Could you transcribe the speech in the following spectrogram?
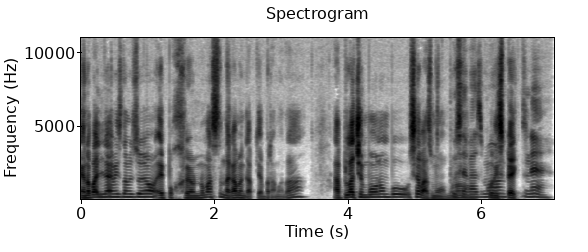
Ενώ παλιά εμείς νομίζω υποχρεωνόμαστε να κάνουμε κάποια πράγματα απλά και μόνο που σεβασμό. Που μόνο σεβασμό. Που respect. Ναι.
